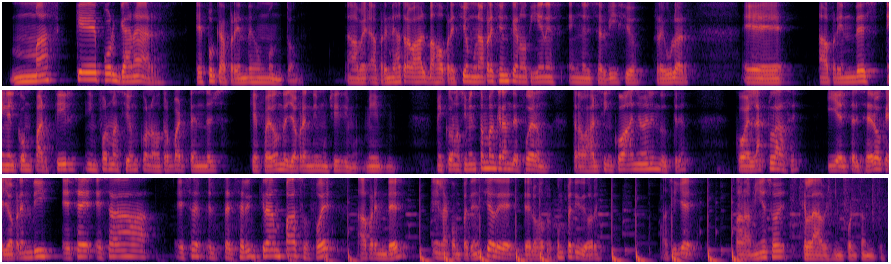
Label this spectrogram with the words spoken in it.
Más que por ganar, es porque aprendes un montón. Aprendes a trabajar bajo presión, una presión que no tienes en el servicio regular. Eh, aprendes en el compartir información con los otros bartenders, que fue donde yo aprendí muchísimo. mis conocimientos más grandes fueron trabajar cinco años en la industria, coger las clases, y el tercero que yo aprendí, ese, esa, ese, el tercer gran paso fue aprender en la competencia de, de los otros competidores. Así que para mí eso es clave, importante.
